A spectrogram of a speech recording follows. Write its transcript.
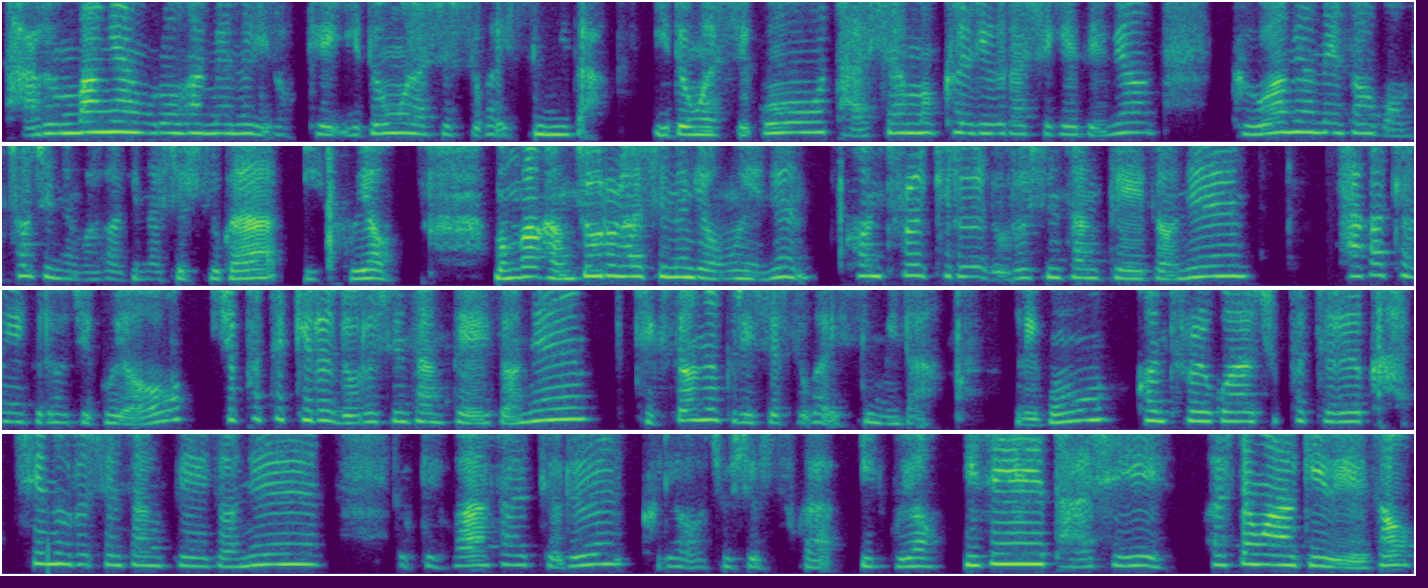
다른 방향으로 화면을 이렇게 이동을 하실 수가 있습니다. 이동하시고 다시 한번 클릭을 하시게 되면 그 화면에서 멈춰지는 걸 확인하실 수가 있고요. 뭔가 강조를 하시는 경우에는 컨트롤 키를 누르신 상태에서는 사각형이 그려지고요. Shift 키를 누르신 상태에서는 직선을 그리실 수가 있습니다. 그리고 컨트롤과 shift를 같이 누르신 상태에서는 이렇게 화살표를 그려주실 수가 있고요. 이제 다시 활성화하기 위해서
